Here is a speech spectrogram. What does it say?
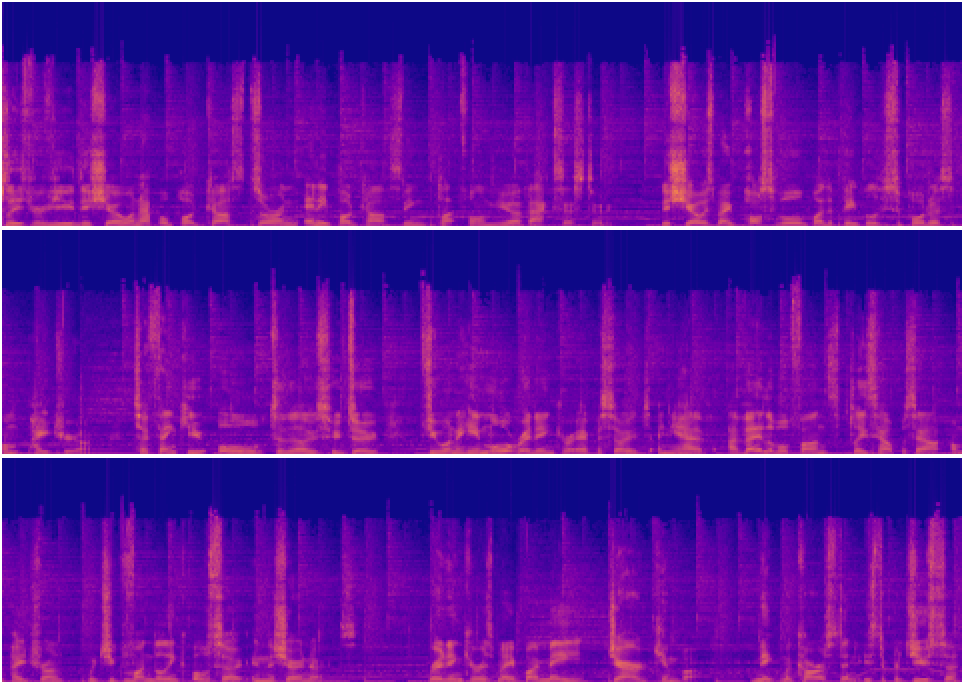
Please review this show on Apple Podcasts or on any podcasting platform you have access to. This show is made possible by the people who support us on Patreon. So thank you all to those who do. If you want to hear more Red Inker episodes and you have available funds, please help us out on Patreon, which you can find the link also in the show notes. Red Inker is made by me, Jarrod Kimber. Nick McCorriston is the producer,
